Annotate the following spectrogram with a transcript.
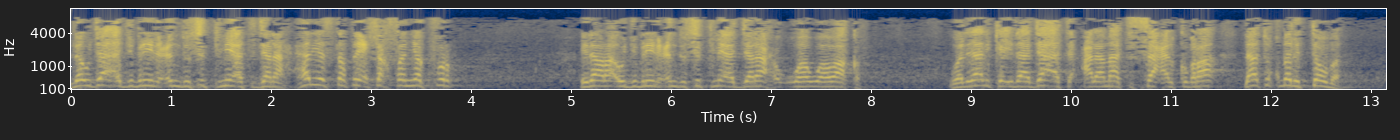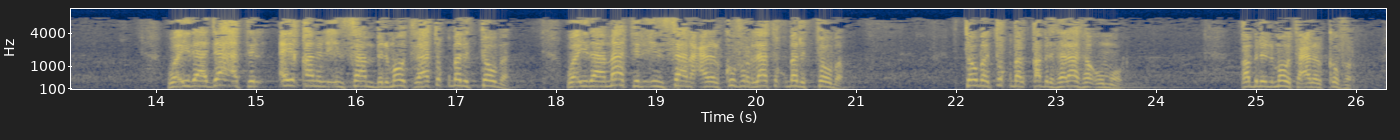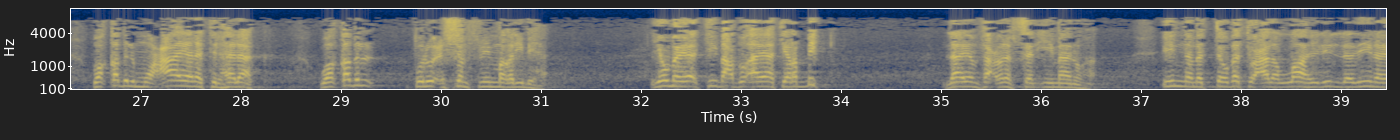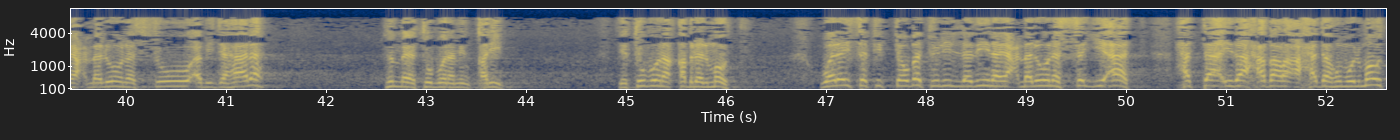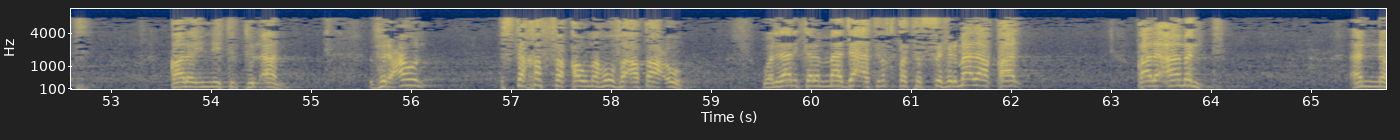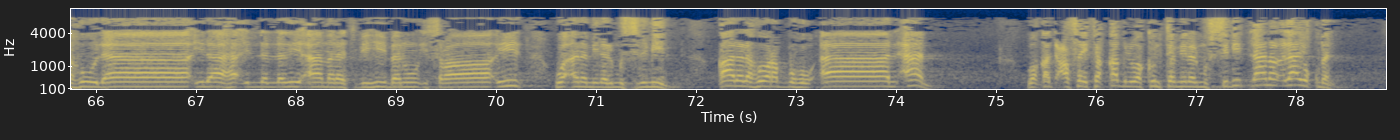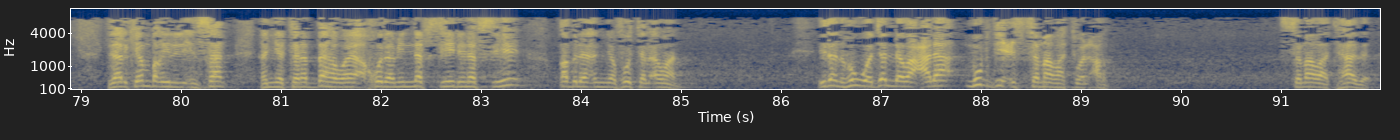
لو جاء جبريل عنده ستمائة جناح هل يستطيع شخصا يكفر؟ إذا رأوا جبريل عنده ستمائة جناح وهو واقف. ولذلك إذا جاءت علامات الساعة الكبرى لا تقبل التوبة. وإذا جاءت أيقن الإنسان بالموت لا تقبل التوبة. وإذا مات الإنسان على الكفر لا تقبل التوبة. التوبة تقبل قبل ثلاثة أمور. قبل الموت على الكفر. وقبل معاينة الهلاك وقبل طلوع الشمس من مغربها. يوم يأتي بعض آيات ربك لا ينفع نفسا إيمانها. إنما التوبة على الله للذين يعملون السوء بجهالة ثم يتوبون من قريب. يتوبون قبل الموت. وليست التوبة للذين يعملون السيئات حتى إذا حضر أحدهم الموت. قال إني تبت الآن. فرعون استخف قومه فأطاعوه. ولذلك لما جاءت نقطة الصفر ماذا قال؟ قال آمنت أنه لا إله إلا الذي آمنت به بنو إسرائيل وأنا من المسلمين. قال له ربه الآن وقد عصيت قبل وكنت من المفسدين. لا لا يقبل. لذلك ينبغي للإنسان أن يتنبه ويأخذ من نفسه لنفسه قبل أن يفوت الأوان. إذا هو جل وعلا مبدع السماوات والأرض. السماوات هذا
